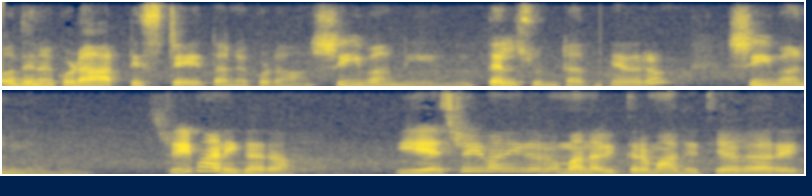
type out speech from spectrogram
వదిన కూడా ఆర్టిస్టే తను కూడా శ్రీవాణి అని తెలుసుంటుంది. ఎవరు? శ్రీవాణి అని. శ్రీవాణి గారా? ఏ శ్రీవాణి గారు? మన విక్రమాదిత్య గారి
